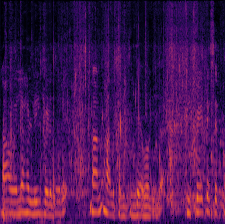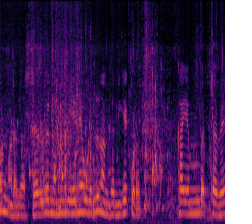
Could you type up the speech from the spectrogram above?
ನಾವೆಲ್ಲ ಹಳ್ಳಿಲಿ ಬೆಳೆದವರು ನಾನು ಹಾಲು ಕರಿತಿದ್ದೆ ಅವಾಗೆಲ್ಲ. ಈ ಪೇಟೆ ಸೇರ್ಕೊಂಡು ಮಾಡಲ್ಲ ಅಷ್ಟೇ. ಆದರೆ ನಮ್ಮಲ್ಲಿ ಏನೇ ಉಳಿದ್ರು ನಾನು ದನಿಗೆ ಕೊಡೋದು. ಕಾಯಂ ಬರ್ತವೆ.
